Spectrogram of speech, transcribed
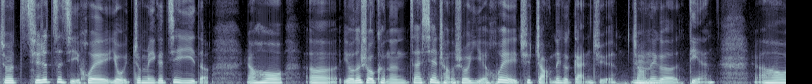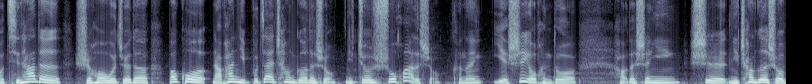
就其实自己会有这么一个记忆的。然后，呃，有的时候可能在现场的时候也会去找那个感觉，找那个点。然后其他的时候，我觉得，包括哪怕你不在唱歌的时候，你就说话的时候，可能也是有很多好的声音，是你唱歌的时候。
